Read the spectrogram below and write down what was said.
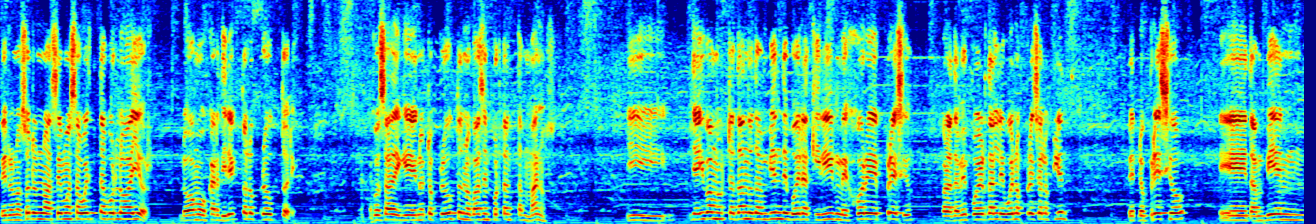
pero nosotros no hacemos esa vuelta por Nueva York, lo vamos a buscar directo a los productores. Cosa de que nuestros productos no pasen por tantas manos. Y, de ahí vamos tratando también de poder adquirir mejores precios para también poder darle buenos precios a los clientes. Pero precio eh, también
